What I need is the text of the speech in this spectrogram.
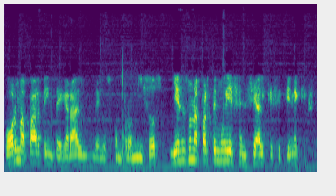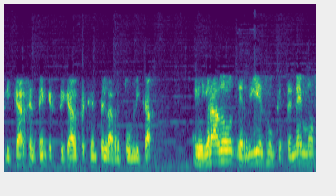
forma parte integral de los compromisos y esa es una parte muy esencial que se tiene que explicar, se tiene que explicar al presidente de la República, el grado de riesgo que tenemos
